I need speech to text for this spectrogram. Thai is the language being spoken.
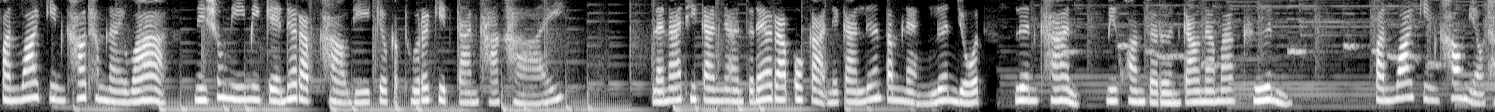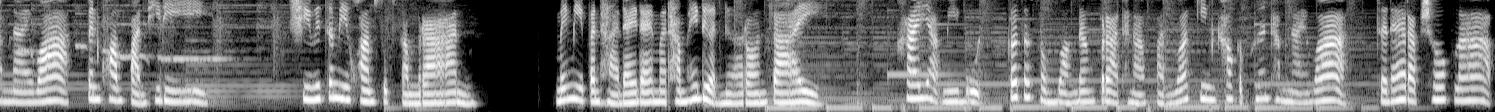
ฝันว่ากินข้าวทำนายว่า ในช่วงนี้มีเกณฑ์ได้รับข่าวดีเกี่ยวกับธุรกิจการค้าขาย และหน้าที่การงานจะได้รับโอกาสในการเลื่อนตำแหน่งเลื่อนยศ เลื่อนขั้น มีความเจริญก้าวหน้ามากขึ้นฝันว่ากินข้าวเหนียวทำนายว่า เป็นความฝันที่ดี ชีวิตจะมีความสุขสำราญ ไม่มีปัญหาใด ๆ มาทำให้เดือดเนื้อร้อนใจ ใครอยากมีบุตรก็จะสมหวังดังปรารถนาฝันว่ากินข้าวกับเพื่อนทำนายว่า จะได้รับโชคลาภ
